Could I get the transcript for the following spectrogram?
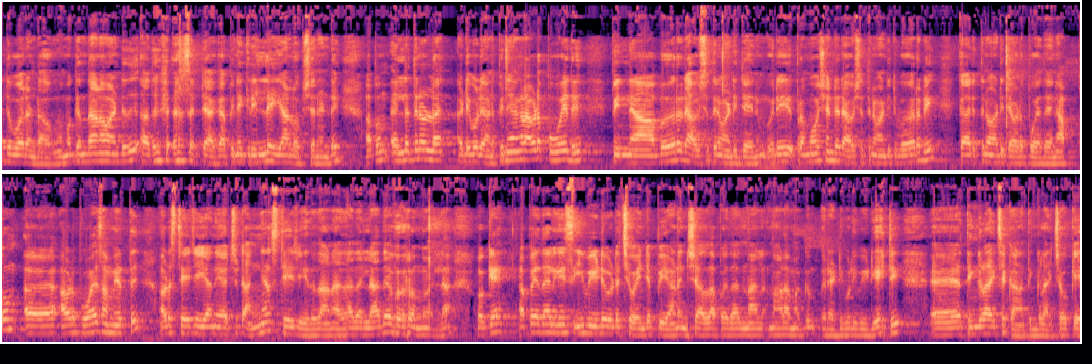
ഇതുപോലെ ഉണ്ടാവും. നമുക്ക് എന്താണോ വേണ്ടത് അത് സെറ്റ് ആക്കാം. പിന്നെ ഗ്രില്ല് ചെയ്യാനുള്ള ഓപ്ഷൻ ഉണ്ട്. അപ്പം എല്ലാത്തിനുള്ള അടിപൊളിയാണ്. പിന്നെ ഞങ്ങൾ അവിടെ പോയത് പിന്നെ വേറൊരു ആവശ്യത്തിന് വേണ്ടിയിട്ടായിരുന്നു. ഒരു പ്രൊമോഷന്റെ ഒരു ആവശ്യത്തിന് വേണ്ടിയിട്ട് വേറൊരു കാര്യത്തിന് വേണ്ടിയിട്ട് അവിടെ പോയതായിരുന്നു അപ്പം അവിടെ പോയ സമയത്ത് അവിടെ സ്റ്റേ ചെയ്യാന്ന് വിചാരിച്ചിട്ട് അങ്ങനെ സ്റ്റേ ചെയ്തതാണ്. അതല്ലാതെ വേറെ ഒന്നുമല്ല ഓക്കെ അപ്പോൾ ഏതായാലും ഗൈസ് ഈ വീഡിയോ ഇവിടെ ജോയിന്റെ അപ്പ് ചെയ്യാണ്. ഇൻഷാല്ല അപ്പോൾ ഏതായാലും നാളെ നാളെ നമുക്ക് ഒരു അടിപൊളി വീഡിയോ ആയിട്ട് തിങ്കളാഴ്ച കാണാം. തിങ്കളാഴ്ച. ഓക്കെ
